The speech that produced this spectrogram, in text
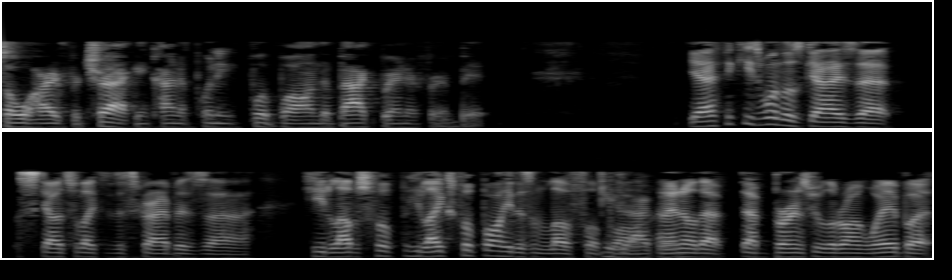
so hard for track and kind of putting football on the back burner for a bit. Yeah, I think he's one of those guys that scouts would like to describe as uh, he loves football. He likes football. He doesn't love football. Exactly. And I know that that burns people the wrong way, but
